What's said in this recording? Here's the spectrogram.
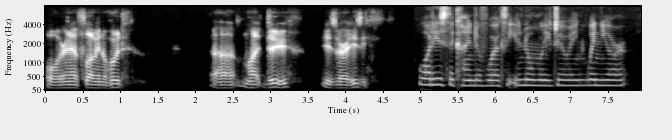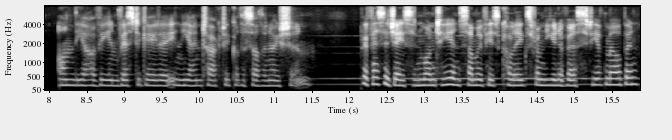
or an airflow in a hood uh, might do is very easy. What is the kind of work that you're normally doing when you're on the RV investigator in the Antarctic or the Southern Ocean? Professor Jason Monty and some of his colleagues from the University of Melbourne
